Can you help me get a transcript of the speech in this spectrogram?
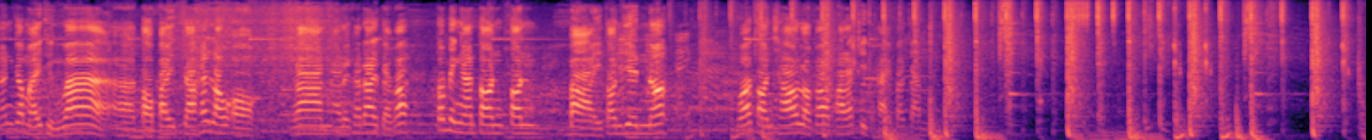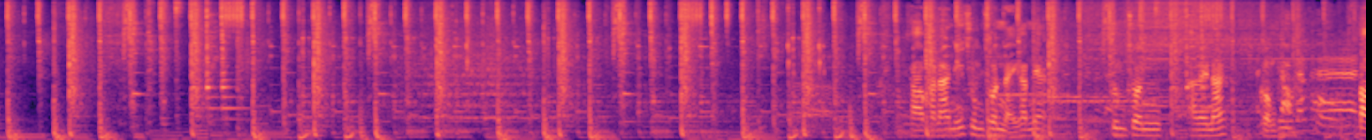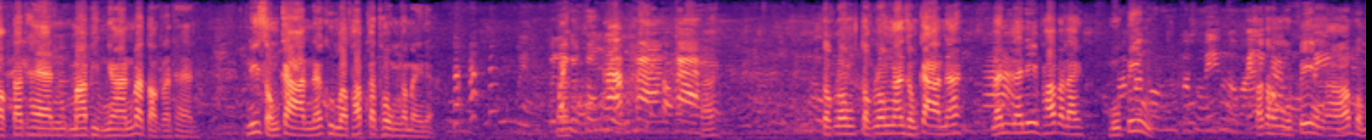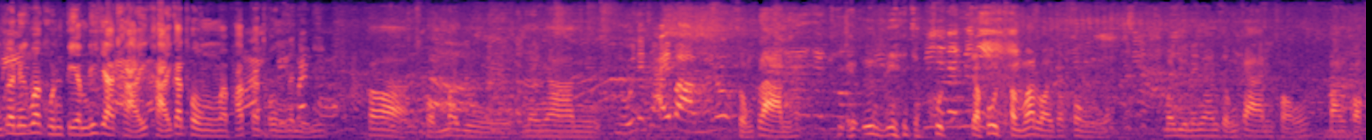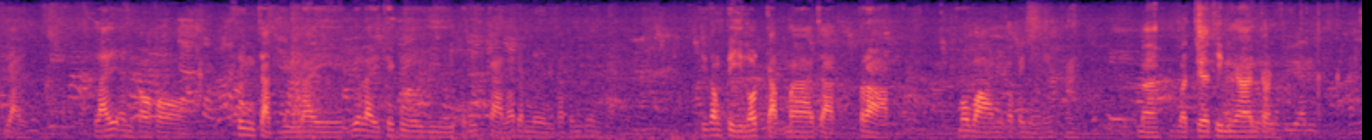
นั่นก็หมายถึงว่าอ่าต่อไปจะให้เราออกงานอะไรก็ได้ แต่ก็ต้องเป็นงานตอนตอนบ่ายตอนเย็นเนาะเพราะว่าตอนเช้าเราก็ภารกิจขายประจำชาวคณะนี้ชุมชนไหนครับเนี่ย ชุมชนอะไรนะ ของพี่ตอกตาแทนมาผิดงานป่ะตอกตาแทน นี่สงกรารนะ คุณมาพับกระทงทำไมเนี่ย เป็นกระทงหางทางค่ะฮะตกลงตกลงงานสงกรารนะแล้วแล้วนี่พับอะไร หมูปิ้งกระทงปิ้งหมูปิ้งกระทงหมูปิ้งอ๋อผมก็นึกว่าคุณเตรียมที่จะขายขายกระทงมาพับกระทงกันอยู่นี่ ก็ผมมาอยู่ในงานหนูจะใช้บอกนะลูกสงกรานต์ฮะพี่อึ้งนี่จะพูดจะพูดคำว่าลอยกระทงอยู่แล้วมาอยู่ในงานสงกรารของบางกอกใหญ่ไลท์แอลกอฮอล์ ซึ่งจัดอยู่ในวิทยาลัยเทคโนโลยีพนิชการและดำเนินครับเพื่อนๆครับที่ต้องตีรถกลับมาจากตราดเมื่อวานก็เป็นอย่างนี้อะมาวัดเจอทีมงานก่อน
